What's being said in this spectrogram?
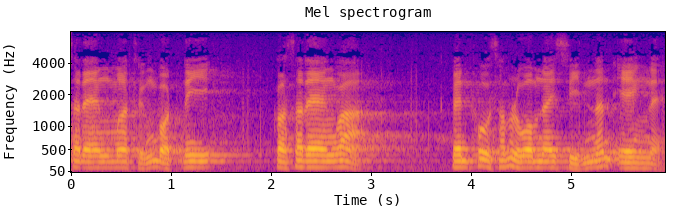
แสดงมาถึงบทนี้ ก็แสดงว่า เป็นผู้สำรวมในศีลนั่นเองแหละ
